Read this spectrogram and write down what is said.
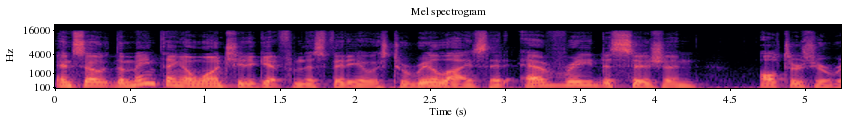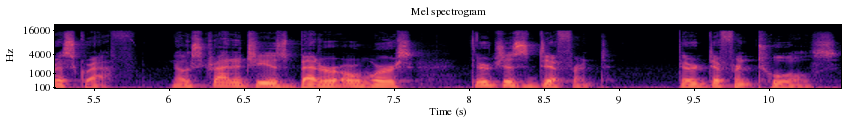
And so the main thing I want you to get from this video is to realize that every decision alters your risk graph. No strategy is better or worse. They're just different. They're different tools.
